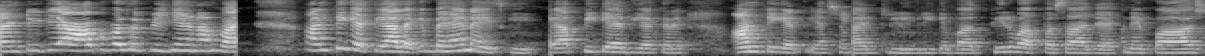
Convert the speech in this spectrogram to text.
आंटी जी, आप बस पीछे ना आंटी कहती है, हालाँकि बहन है इसकी। आप ही कह दिया करे। आंटी कहती है शायद डिलीवरी के बाद फिर वापस आ जाए। अपने पास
